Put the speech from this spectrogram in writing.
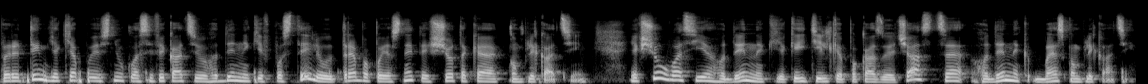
Перед тим як я поясню класифікацію годинників по стилю, треба пояснити, що таке комплікації. Якщо у вас є годинник, який тільки показує час, це годинник без комплікацій.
